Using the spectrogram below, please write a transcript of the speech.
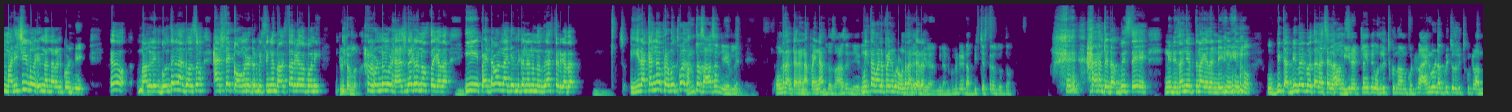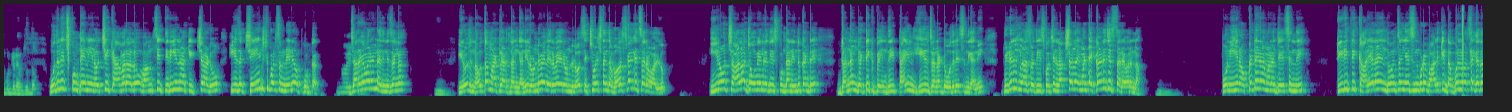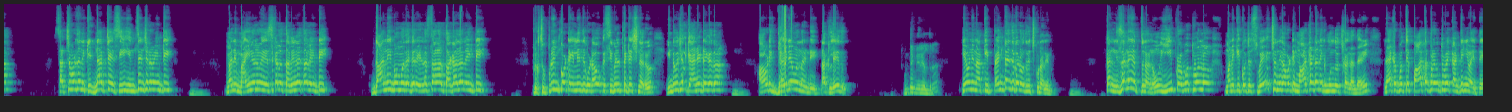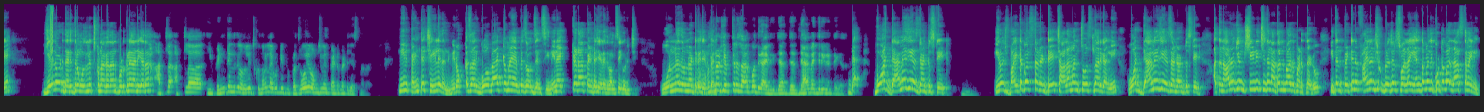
మనిషి పోయింది అన్నారు అనుకోండి. ఏదో నాలుగైదు గొంతులు నా కోసం హ్యాష్ ట్యాగ్ కామన్ మిస్సింగ్ అని రాస్తారు కదా పోనీ. రెండు మూడు హ్యాష్ ట్యాగ్లన్నీ వస్తాయి కదా. ఈ పెంటవాళ్ళు నాకు ఎందుకన్నా నన్ను వదిలేస్తాడు కదా? సో ఈ రకంగా ప్రభుత్వాలు అంత సాహసం చేయరులేండి. ఉండదంటారా నా పైన? మిగతా వాళ్ళ పైన కూడా ఉండదంటారా? మీరు అనుకున్నట్టుగా డబ్బు ఇచ్చేస్తారని చూద్దాం. అంత డబ్బు ఇస్తే నేను నిజం చెప్తున్నా కదండి నేను ఉబ్బి తబ్బిబైపోతాను అసలు మీరు ఎట్లయితే వదిలించుకుందాం అనుకుంటాడో ఆయన కూడా డబ్బులు ఇచ్చి వదిలించుకుంటాడు అనుకుంటాడేమో చూద్దాం. వదిలించుకుంటే నేను వచ్చి కెమెరాలో వంశీ తిరిగి నాకు ఇచ్చాడు హీఈస్ అ చేంజ్డ్ పర్సన్ నేనే ఒప్పుకుంటాను. జరగమనండి అది నిజంగా. ఈ రోజు నవ్వుతా మాట్లాడుతున్నాను కానీ రెండు వేల ఇరవై రెండులో సిచ్యువేషన్ ఎంత వర్స్ట్గా చేశారు వాళ్ళు. ఈ రోజు చాలా జోవియల్గా తీసుకుంటాను ఎందుకంటే గండం గట్టెక్కిపోయింది టైం హీల్స్ అన్నట్టు వదిలేసింది కానీ మిడిల్ క్లాస్లో తీసుకొచ్చి లక్షల్లో ఏమంటే ఎక్కడి నుంచి ఇస్తారు ఎవరన్నా. పోనీ ఈ ఒక్కటేనా మనం చేసింది టీడీపీ కార్యాలయం ధ్వంసం చేసింది కూడా వాళ్ళకి డబ్బులు లాసే కదా సత్యవర్ధని కిడ్నాప్ చేసి హింసించడం ఏంటి. మళ్ళీ మైనలు ఇసుకలు తవివేతాలు ఏంటి గాంధీ బొమ్మ దగ్గర ఇళ్ళ స్థలాలు తగాదాలు ఏంటి ఇప్పుడు సుప్రీంకోర్టు వెళ్ళింది కూడా ఒక సివిల్ పిటిషనర్ ఇండివిజువల్ క్యాండిడేటే కదా ఉమ్. ఆవిడకి ధైర్యం ఉందండి నాకు లేదు ఉంటే మీరు వెళ్దురా? ఏమండి నాకు ఈ పెంట ఎందుకని వదిలించుకున్నాను నేను. కానీ నిజంగా చెప్తున్నాను ఈ ప్రభుత్వంలో మనకి కొంచెం స్వేచ్ఛ ఉంది కాబట్టి మాట్లాడడానికి ముందు వచ్చు కదా అంతని లేకపోతే పాత ప్రభుత్వమే కంటిన్యూ అయితే ఏదో ఒకటి దరిద్రం వదిలించుకున్నా కదా అని పడుకునేదాన్ని కదా? అట్లా అట్లా ఈ పెంట ఎందుకు వదిలించుకున్నారా? లేకుంటే ఇప్పుడు ప్రతిరోజు వంశం మీద పెంట పెంట చేస్తున్నారా? నేను పెంట చేయలేదండి. మీరు ఒక్కసారి go back to my episodes and see నేను ఎక్కడా పెంట చేయలేదు వంశీ గురించి. ఉన్నది ఉన్నట్టుగా చెప్పాను ఉన్నట్టు చెప్తేనే సరిపోద్ది డ్యామేజ్ జరిగినట్టే కదా. What damage he's done to state um. ఈ రోజు బయటకు వస్తాడంటే చాలా మంది చూస్తున్నారు కానీ వాట్ డ్యామేజ్ చేశాడు అంటూ స్టేట్ అతని ఆరోగ్యం క్షీణించిందని అతను బాధపడుతున్నాడు. ఇతను పెట్టిన ఫైనాన్షియల్ ప్రెజర్స్ వల్ల ఎంతమంది కుటుంబాలు నాశనమైనవి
